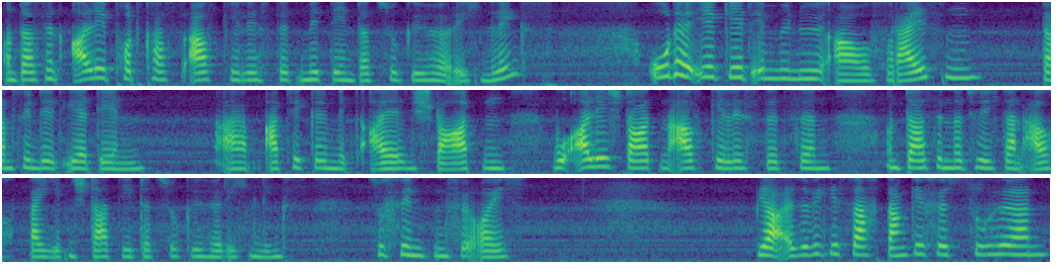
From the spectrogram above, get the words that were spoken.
und da sind alle Podcasts aufgelistet mit den dazugehörigen Links. Oder ihr geht im Menü auf Reisen, dann findet ihr den äh, Artikel mit allen Staaten, wo alle Staaten aufgelistet sind. Und da sind natürlich dann auch bei jedem Staat die dazugehörigen Links zu finden für euch ja, also wie gesagt, danke fürs Zuhören.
